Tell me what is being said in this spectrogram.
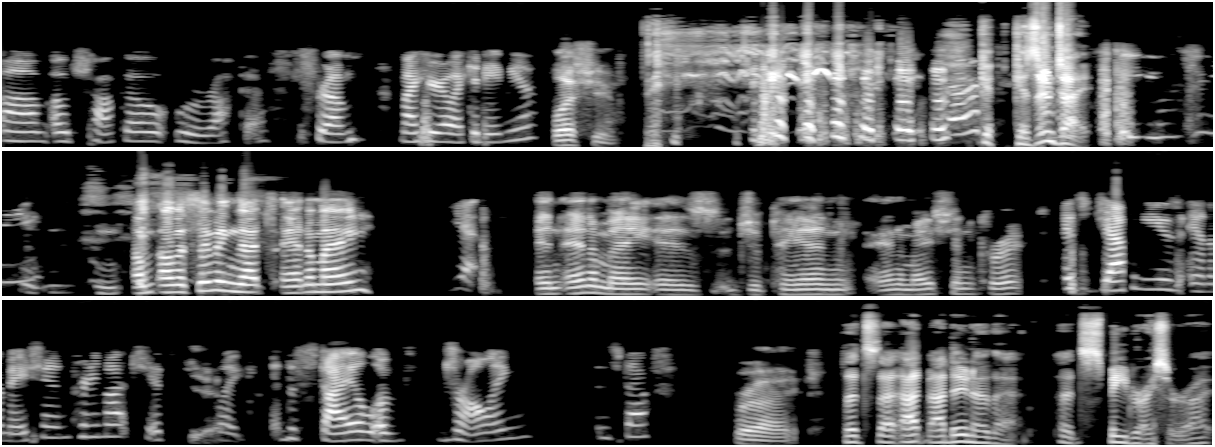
um Ochako Uraraka from My Hero Academia. Bless you. K- Gesundheit. I'm, I'm assuming that's anime, yes, and anime is Japan animation, correct? it's Japanese animation, pretty much. It's Yeah. like the style of drawing and stuff. Right. That's that. I, I do know that. That's Speed Racer, right?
